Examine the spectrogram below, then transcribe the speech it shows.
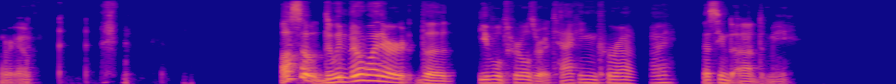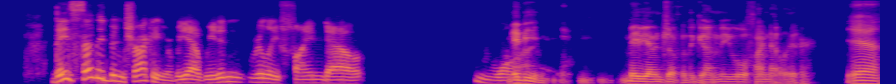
There we go. Also, do we know why they're the evil turtles are attacking Karai? That seemed odd to me. They said they'd been tracking her, but yeah, we didn't really find out why. Maybe maybe I'm jumping the gun. Maybe we'll find out later. Yeah,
